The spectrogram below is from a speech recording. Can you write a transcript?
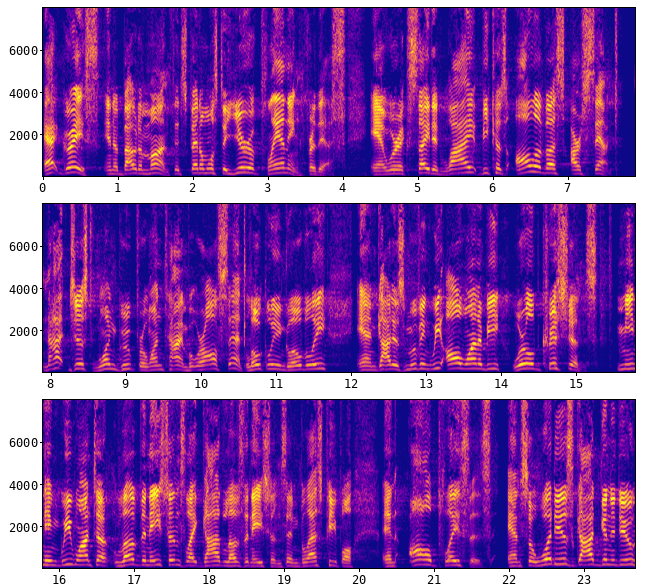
at Grace in about a month. It's been almost a year of planning for this, and we're excited. Why? Because all of us are sent not just one group for one time, but we're all sent locally and globally, and God is moving. We all want to be world Christians, meaning we want to love the nations like God loves the nations and bless people in all places. And so, what is God going to do?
